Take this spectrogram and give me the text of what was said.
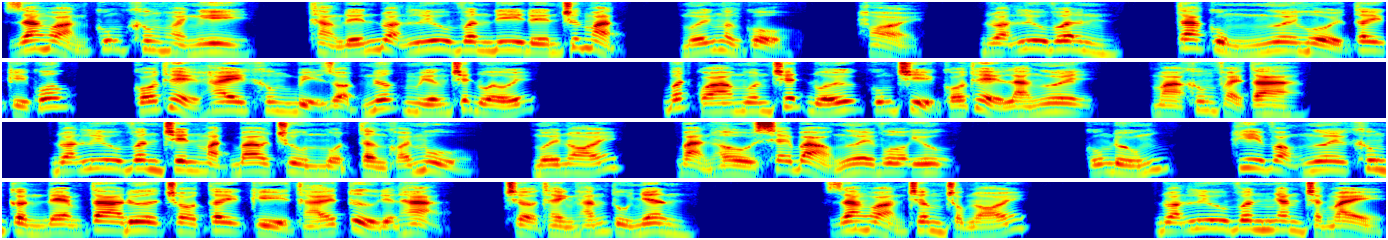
Giang Hoản cũng không hoài nghi, thẳng đến đoạn Lưu Vân đi đến trước mặt, mới ngẩng cổ, hỏi, đoạn Lưu Vân, ta cùng ngươi hồi Tây Kỳ Quốc, có thể hay không bị giọt nước miếng chết đuối. Bất quá muốn chết đuối cũng chỉ có thể là ngươi, mà không phải ta. Đoạn Lưu Vân trên mặt bao trùm một tầng khói mù, mới nói, bản hầu sẽ bảo ngươi vô ưu. Cũng đúng, hy vọng ngươi không cần đem ta đưa cho Tây Kỳ Thái tử Điện Hạ, trở thành hắn tù nhân. Giang Hoản Trâm chọc nói. Đoạn Lưu Vân nhăn chặt mày,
